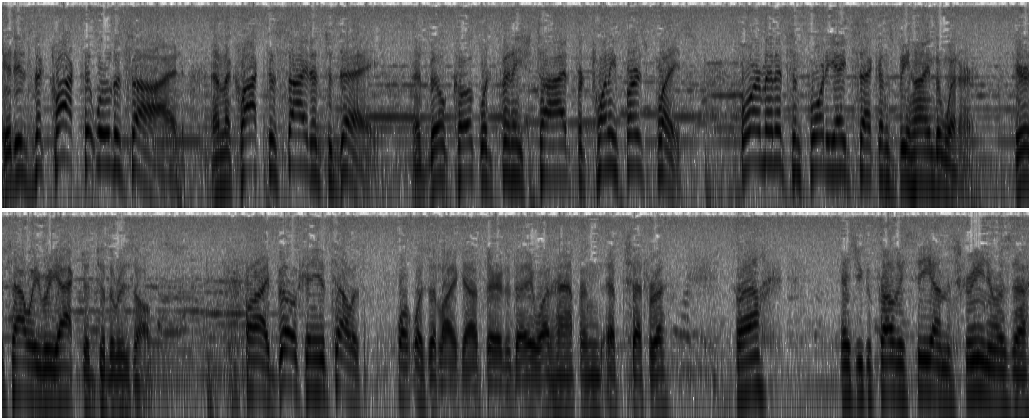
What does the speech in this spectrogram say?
it is the clock that will decide. And the clock decided today that Bill Koch would finish tied for 21st place, 4 minutes and 48 seconds behind the winner. Here's how he reacted to the results. All right, Bill, can you tell us what was it like out there today? What happened, etc.? Well, as you could probably see on the screen, it was a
